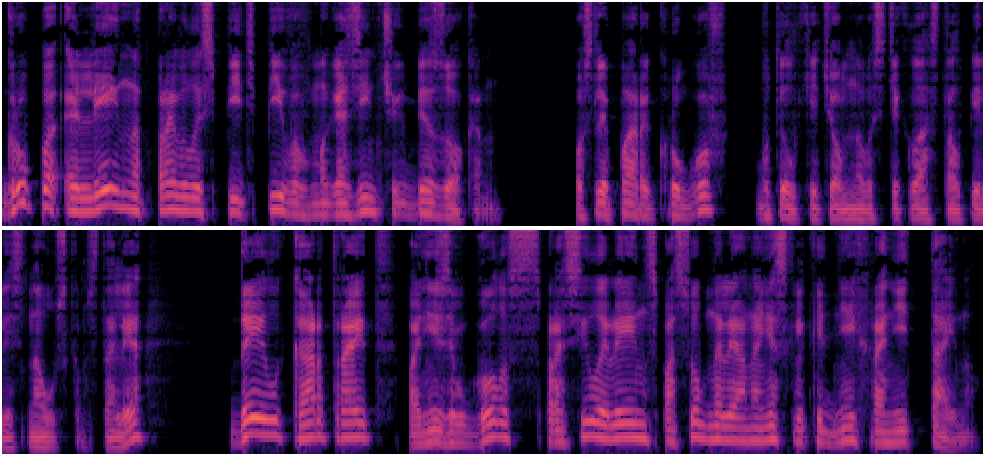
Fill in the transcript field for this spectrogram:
группа Элейн отправилась пить пиво в магазинчик без окон. После пары кругов бутылки темного стекла столпились на узком столе, Дейл Картрайт, понизив голос, спросил Элейн, способна ли она несколько дней хранить тайну.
